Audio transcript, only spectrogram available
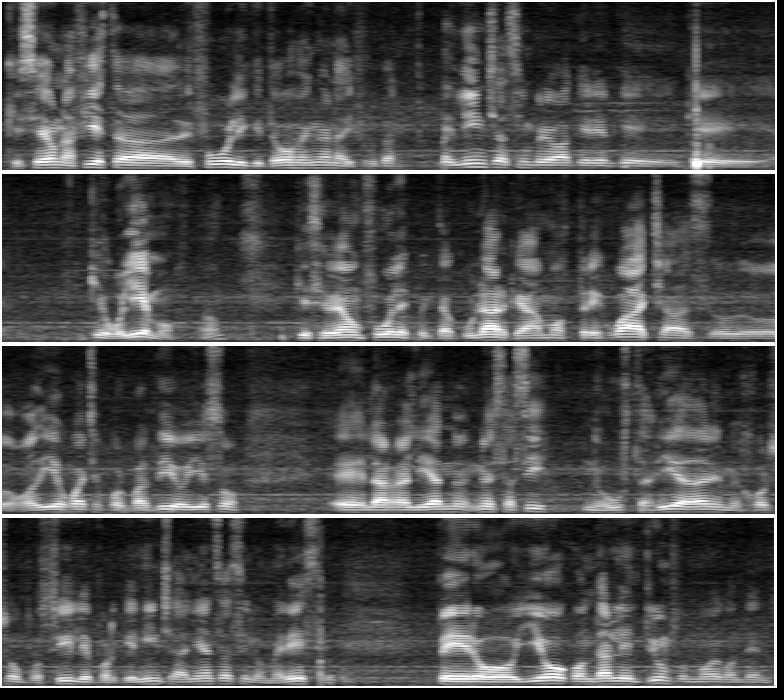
que sea una fiesta de fútbol y que todos vengan a disfrutar. El hincha siempre va a querer que, que, que goleemos, ¿no? que se vea un fútbol espectacular, que hagamos tres guachas o, diez guachas por partido y eso eh, la realidad no, no, es así. Nos gustaría dar el mejor show posible porque el hincha de Alianza se lo merece, pero yo con darle el triunfo me voy contento.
